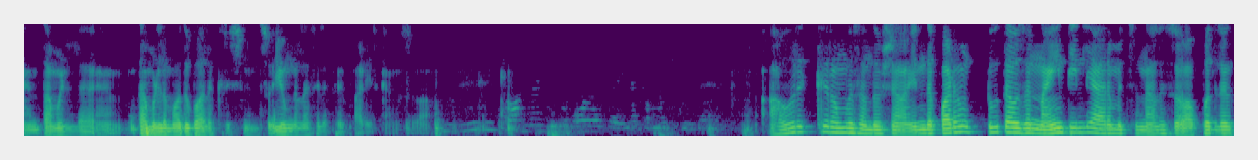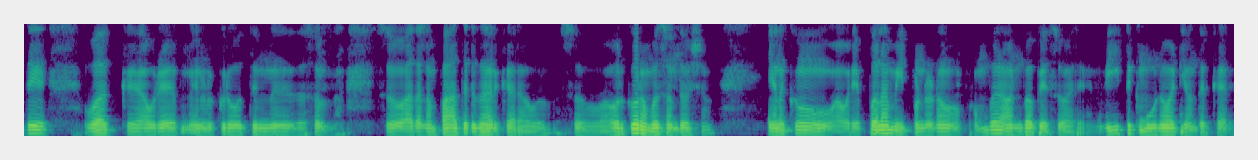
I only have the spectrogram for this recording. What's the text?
அண்ட் தமிழில் தமிழில் மது பாலகிருஷ்ணன் ஸோ இவங்கெல்லாம் சில பேர் பாடியிருக்காங்க ஸோ அவருக்கு ரொம்ப சந்தோஷம். இந்த படம் டூ தௌசண்ட் நைன்டீன்லேயே ஆரம்பிச்சதுனால ஸோ அப்போதுலேருந்தே ஒர்க்கு அவர் என்னோட க்ரோத்துன்னு இதை சொல்லலாம் ஸோ அதெல்லாம் பார்த்துட்டு தான் இருக்கார் அவரும். ஸோ அவருக்கும் ரொம்ப சந்தோஷம். எனக்கும் அவர் எப்போல்லாம் மீட் பண்ணுறோம் ரொம்ப அன்பாக பேசுவார். வீட்டுக்கு மூணு வாட்டி வந்திருக்காரு.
